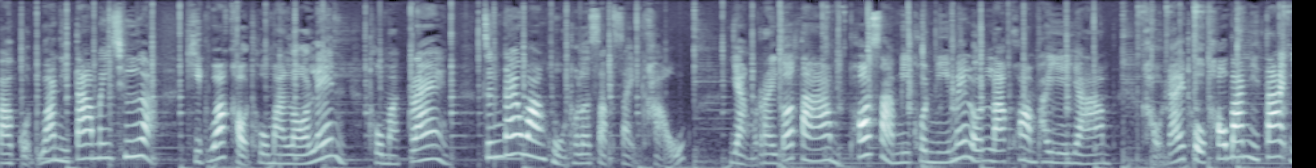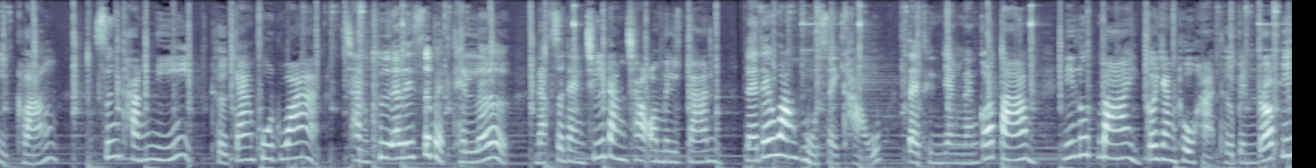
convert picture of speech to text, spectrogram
ปรากฏว่านิต้าไม่เชื่อ คิดว่าเขาโทรมาล้อเล่น รมาแกล้ง จึงได้วางหูโทรศัพท์ใส่เขา อย่างไรก็ตาม พ่อสามีคนนี้ไม่ลดละความพยายาม เขาได้โทรเข้าบ้านนิต้าอีกครั้ง ซึ่งครั้งนี้เธอแกล้งพูดว่า ฉันคืออลิซาเบธเทเลอร์นักแสดงชื่อดังชาวอเมริกัน และได้วางหูใส่เขา แต่ถึงอย่างนั้นก็ตาม นิรุตบายก็ยังโทรหาเธอเป็นรอบที่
